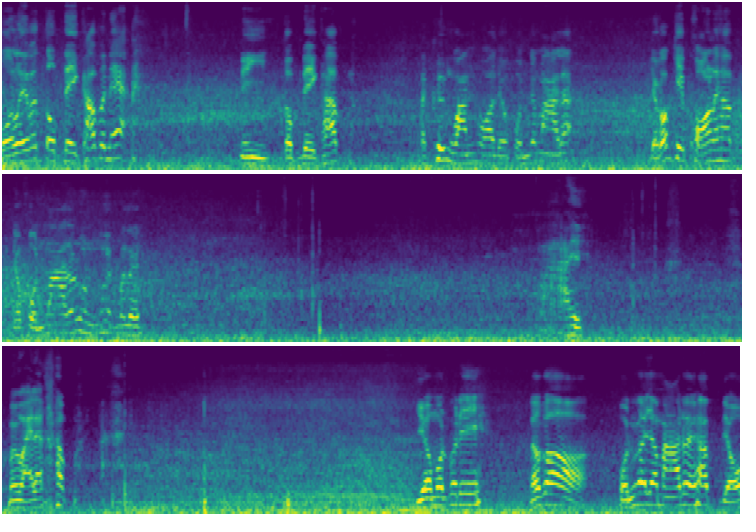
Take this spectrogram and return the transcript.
บอกเลยว่าตบเด็กครับวันเนี้ย นี่ตบเด็กครับแต่ครึ่งวันพอเดี๋ยวฝนจะมาแล้ว เดี๋ยวก็เก็บของเลยครับ เดี๋ยวฝนมาแล้วนุ่นมืดมาเลยไปไม่ไหวแล้วครับเยื่อหมดพอดี แล้วก็ฝนก็จะมาด้วยครับ เดี๋ยว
